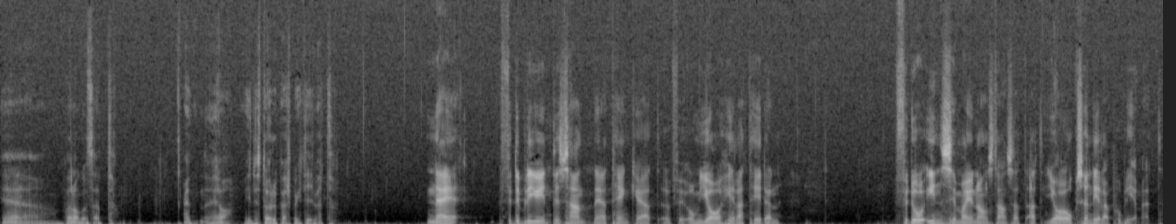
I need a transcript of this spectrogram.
eh, på något sätt. Ett, ja, I det större perspektivet. Nej, för det blir ju intressant när jag tänker att om jag hela tiden... För då inser man ju någonstans att, att jag är också en del av problemet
